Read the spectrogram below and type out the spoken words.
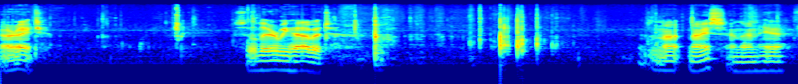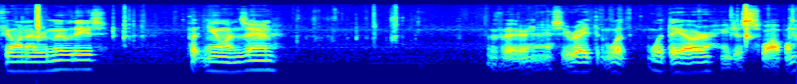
All right. So there we have it. Isn't that nice? And then here, if you want to remove these, put new ones in. Very nice. You write what what they are. You just swap them.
